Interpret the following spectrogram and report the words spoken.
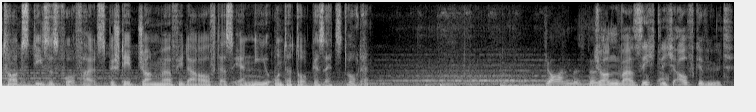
Trotz dieses Vorfalls besteht John Murphy darauf, dass er nie unter Druck gesetzt wurde. John war sichtlich aufgewühlt.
